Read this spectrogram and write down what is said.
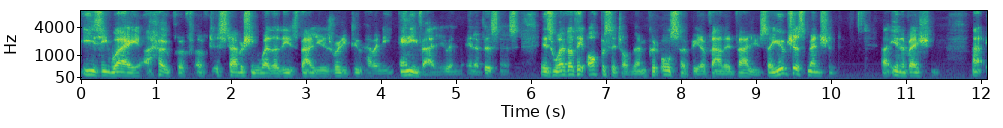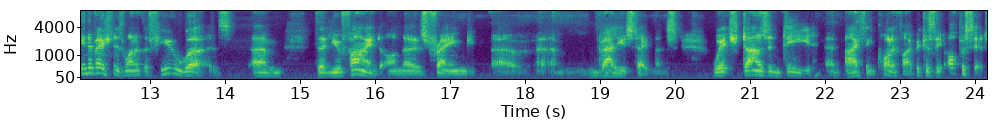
easy way, I hope, of, of establishing whether these values really do have any, any value in, in a business is whether the opposite of them could also be a valid value. So you've just mentioned uh, innovation. Uh, innovation is one of the few words um, that you find on those framed uh, um, value statements, which does indeed, I think, qualify because the opposite,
